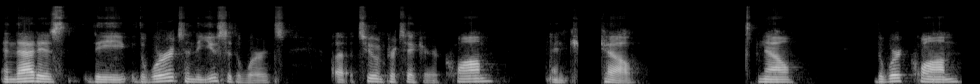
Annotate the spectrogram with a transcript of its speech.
and that is the, the words and the use of the words, uh, two in particular, quam and khel. Now, the word quam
